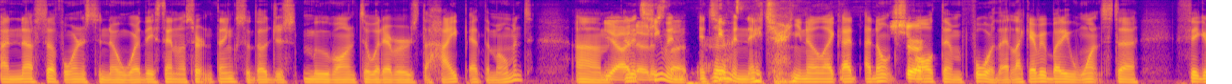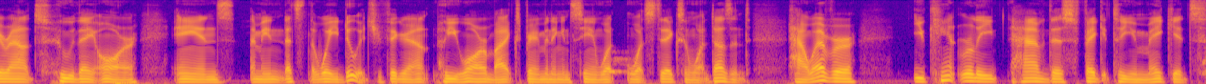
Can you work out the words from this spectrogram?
enough self awareness to know where they stand on a certain thing, so they'll just move on to whatever's the hype at the moment. Um, yeah, and I it's human. It's human nature, you know. Like I, I don't sure. fault them for that. Like everybody wants to figure out who they are, and I mean that's the way you do it. You figure out who you are by experimenting and seeing what what sticks and what doesn't. However, you can't really have this fake it till you make it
